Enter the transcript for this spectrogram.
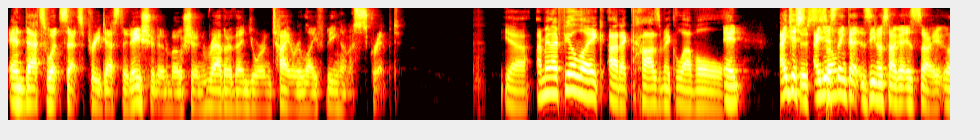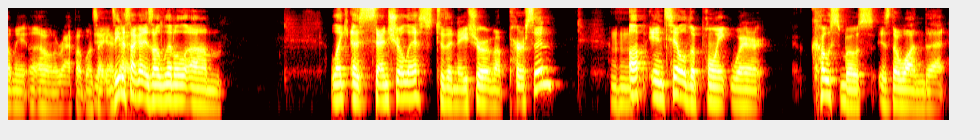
and that's what sets predestination in motion rather than your entire life being on a script. Yeah. I mean, I feel like at a cosmic level, And I just I just so- think that Xenosaga is sorry, let me I want to wrap up one second. Yeah, Xenosaga is a little um like essentialist to the nature of a person Mhm. up until the point where KOS-MOS is the one that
